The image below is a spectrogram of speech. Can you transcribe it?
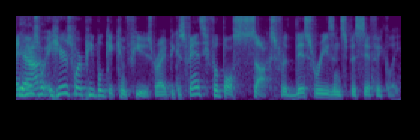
And yeah. here's where, here's where people get confused, right? Because fantasy football sucks for this reason specifically.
